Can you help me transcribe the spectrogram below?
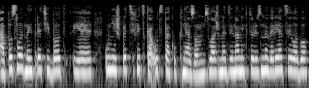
A posledný tretí bod je u nej špecifická úcta ku kňazom, zvlášť medzi nami, ktorí sme veriaci, lebo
